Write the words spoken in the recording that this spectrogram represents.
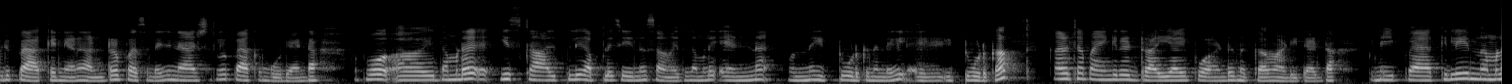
ഒരു പാക്ക് തന്നെയാണ്. ഹൺഡ്രഡ് പെർസെന്റേജ് നാച്ചുറൽ പാക്കും കൂടിയാണ് കേട്ടോ അപ്പോൾ നമ്മുടെ ഈ സ്കാൽപ്പിൽ അപ്ലൈ ചെയ്യുന്ന സമയത്ത് നമ്മൾ എണ്ണ ഒന്ന് ഇട്ട് കൊടുക്കുന്നുണ്ടെങ്കിൽ ഇട്ട് കൊടുക്കുക കാരണം വെച്ചാൽ ഭയങ്കര ഡ്രൈ ആയി പോകാണ്ട് നിൽക്കാൻ വേണ്ടിയിട്ടാണ് കേട്ടോ പിന്നെ ഈ പാക്കിൽ നമ്മൾ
